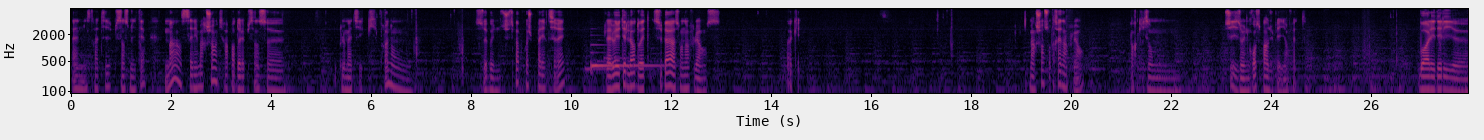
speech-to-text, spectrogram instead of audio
administrative, puissance militaire. Mince, c'est les marchands qui rapportent de la puissance euh, diplomatique. Prenons ce bonus. Je sais pas pourquoi je peux pas les retirer. La loyauté de l'ordre doit être supérieure à son influence. Ok. Les marchands sont très influents. Alors qu'ils ont... Si, ils ont une grosse part du pays en fait. Bon allez, Delhi, euh...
